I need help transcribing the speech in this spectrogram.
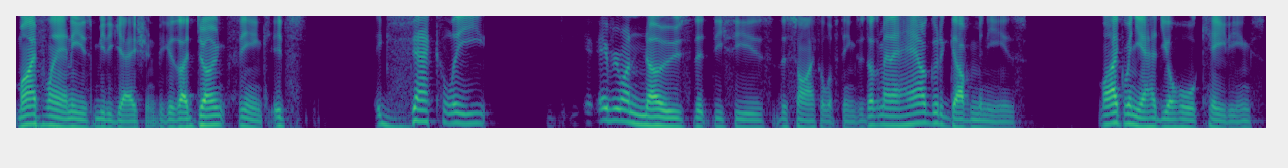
My plan is mitigation because I don't think it's exactly everyone knows that this is the cycle of things. It doesn't matter how good a government is. Like when you had your Hawke Keatings,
